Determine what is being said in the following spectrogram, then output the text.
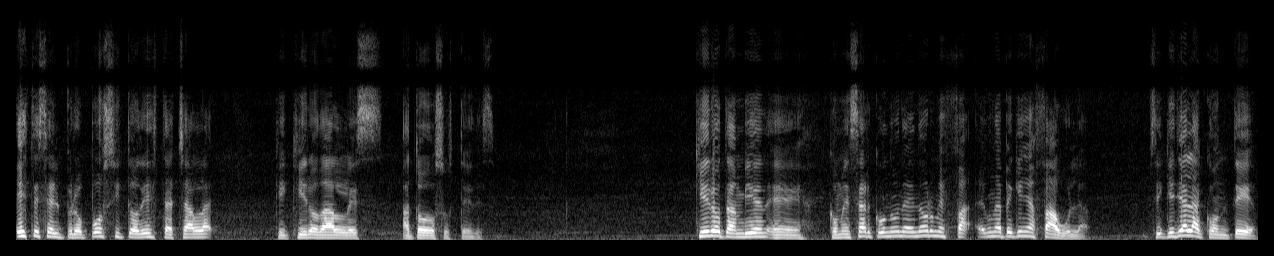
este es el propósito de esta charla que quiero darles a todos ustedes. Quiero también... Eh, comenzar con una enorme, una pequeña fábula, ¿sí? que ya la conté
